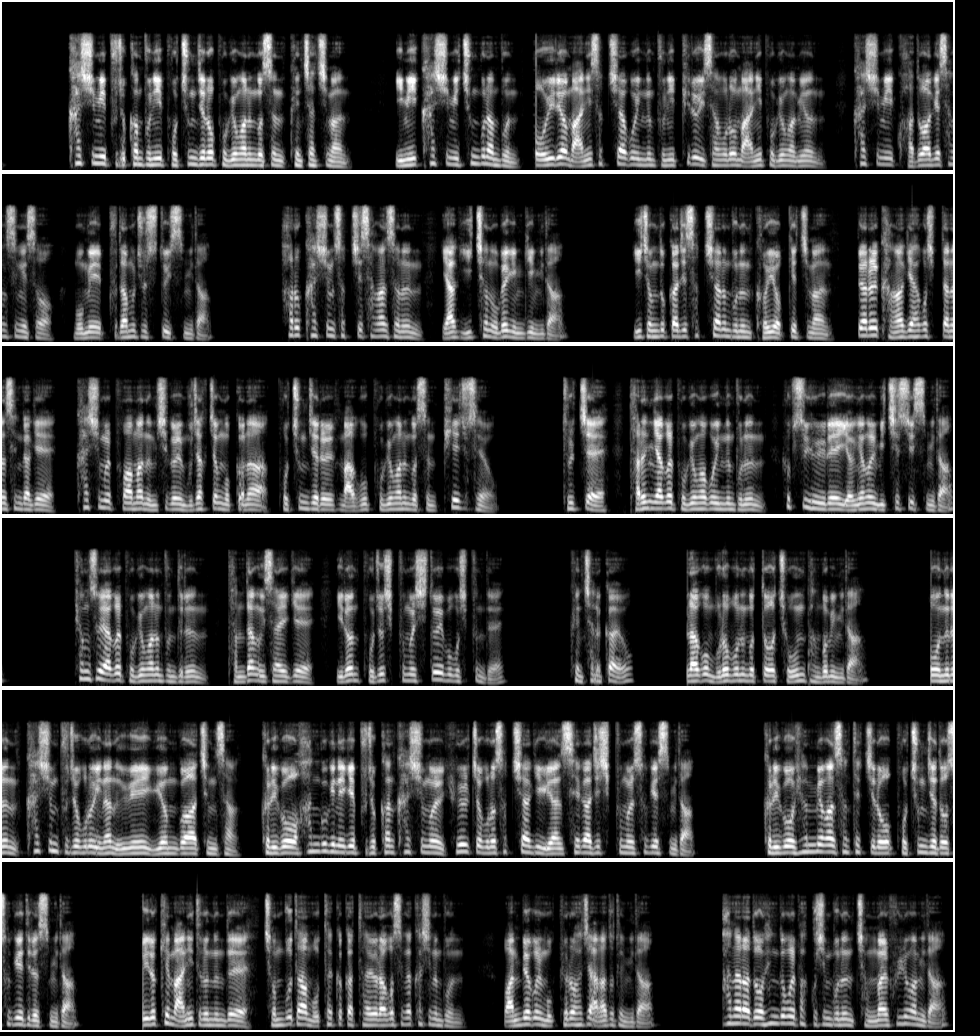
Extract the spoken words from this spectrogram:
칼슘이 부족한 분이 보충제로 복용하는 것은 괜찮지만 이미 칼슘이 충분한 분, 오히려 많이 섭취하고 있는 분이 필요 이상으로 많이 복용하면 칼슘이 과도하게 상승해서 몸에 부담을 줄 수도 있습니다. 하루 칼슘 섭취 상한선은 약 2500mg입니다. 이 정도까지 섭취하는 분은 거의 없겠지만 뼈를 강하게 하고 싶다는 생각에 칼슘을 포함한 음식을 무작정 먹거나 보충제를 마구 복용하는 것은 피해주세요. 둘째, 다른 약을 복용하고 있는 분은 흡수 효율에 영향을 미칠 수 있습니다. 평소 약을 복용하는 분들은 담당 의사에게 이런 보조식품을 시도해보고 싶은데 괜찮을까요? 라고 물어보는 것도 좋은 방법입니다. 오늘은 칼슘 부족으로 인한 의외의 위험과 증상, 그리고 한국인에게 부족한 칼슘을 효율적으로 섭취하기 위한 세 가지 식품을 소개했습니다. 그리고 현명한 선택지로 보충제도 소개해드렸습니다. 이렇게 많이 들었는데 전부 다 못할 것 같아요 라고 생각하시는 분, 완벽을 목표로 하지 않아도 됩니다. 하나라도 행동을 바꾸신 분은 정말 훌륭합니다.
